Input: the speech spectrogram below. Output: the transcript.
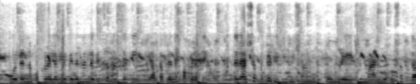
किंवा त्यांना पकडायला लागलं की त्यांना लगेच समजतं की आता आपल्याला पकडत आहे. तर अशा पद्धतीची ही शांत कोंबडीची मान बघू शकता.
